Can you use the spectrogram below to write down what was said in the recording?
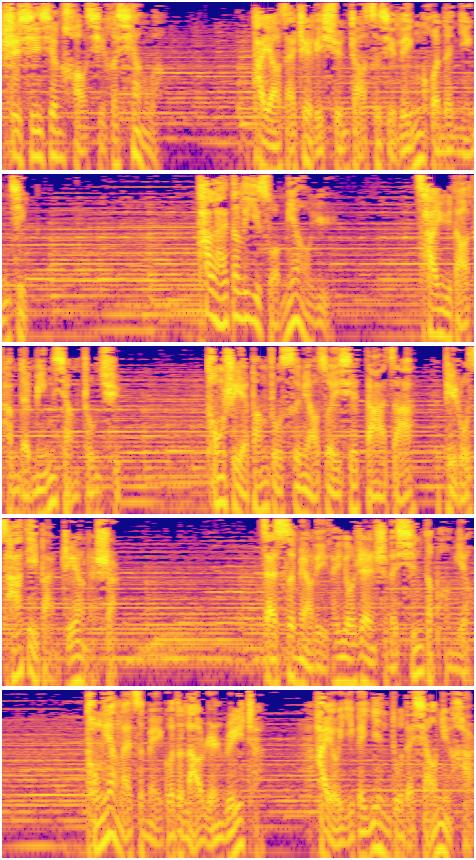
是新鲜、好奇和向往。她要在这里寻找自己灵魂的宁静。她来到了一所庙宇，参与到他们的冥想中去，同时也帮助寺庙做一些打杂，比如擦地板这样的事儿。在寺庙里，他又认识了新的朋友，同样来自美国的老人 Richard，还有一个印度的小女孩。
